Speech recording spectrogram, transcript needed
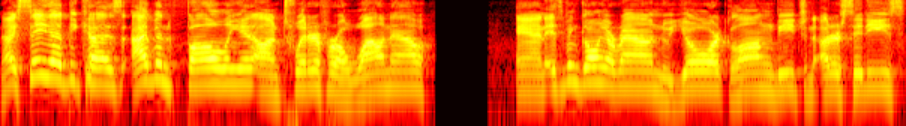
Now, I say that because I've been following it on Twitter for a while now, and it's been going around New York, Long Beach, and other cities.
